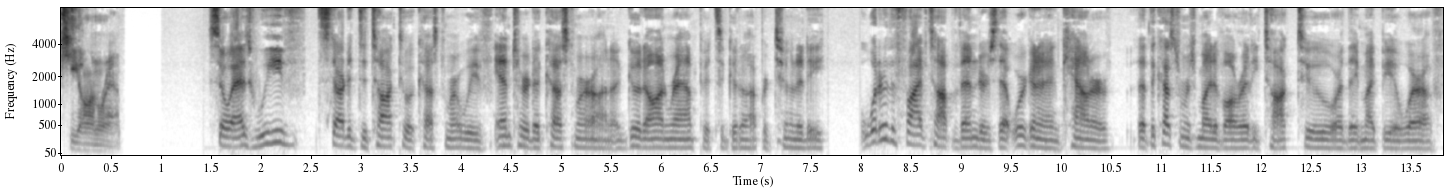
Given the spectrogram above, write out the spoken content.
key on ramp. So, as we've started to talk to a customer, we've entered a customer on a good on ramp, it's a good opportunity. What are the five top vendors that we're going to encounter that the customers might have already talked to or they might be aware of?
